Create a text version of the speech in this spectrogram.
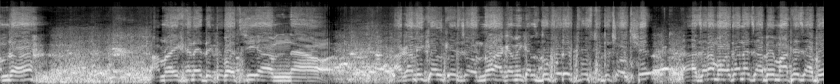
আমরা আমরা এখানে দেখতে পাচ্ছি আগামীকালকের জন্য, আগামীকাল দুপুরের প্রস্তুতি চলছে। যারা ময়দানে যাবে, মাঠে যাবে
